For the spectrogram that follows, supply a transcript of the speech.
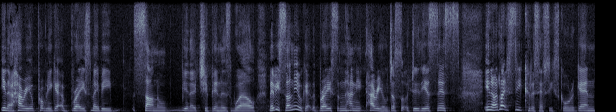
you know, Harry will probably get a brace. Maybe Son will, you know, chip in as well. Maybe Sonny will get the brace and Harry, will just sort of do the assists. You know, I'd like to see Kulusevski score again.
